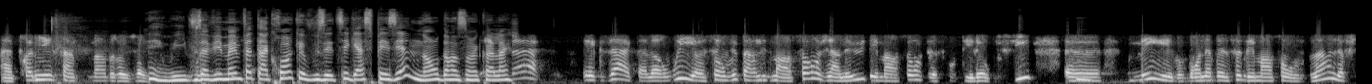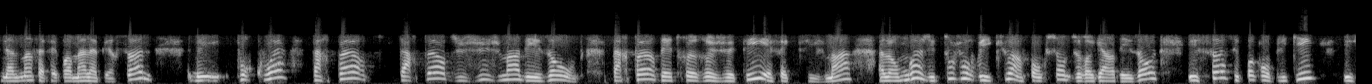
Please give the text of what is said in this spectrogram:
Un premier sentiment de rejet. Eh oui, vous avez même fait à croire que vous étiez gaspésienne, non, dans un collège? Exact. Exact. Alors oui, euh, si on veut parler de mensonges, il y en a eu des mensonges de ce côté-là aussi. Euh, mm. Mais on appelle ça des mensonges blancs. Là, finalement, ça fait pas mal à personne. Mais pourquoi? Par peur par peur du jugement des autres, par peur d'être rejeté, effectivement. Alors moi, j'ai toujours vécu en fonction du regard des autres, et ça, c'est pas compliqué, et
